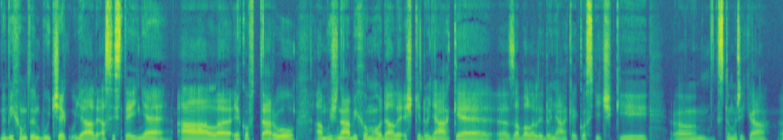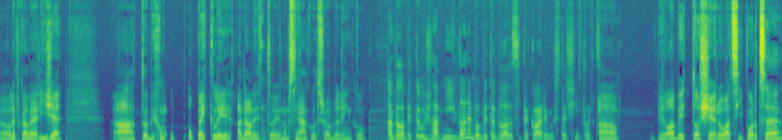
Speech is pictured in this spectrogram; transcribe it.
My bychom ten bůček udělali asi stejně, ale jako v taru a možná bychom ho dali ještě do nějaké, eh, zabalili do nějaké kostičky, um, jak se tomu říká, eh, lepkavé rýže a to bychom opekli a dali to jenom s nějakou třeba bylinkou. A bylo by to už hlavní jídlo, nebo by to byla zase taková degustační porce? A byla by to šérovací porce,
